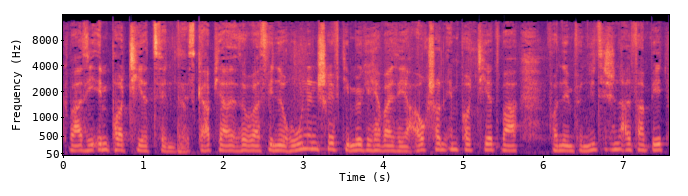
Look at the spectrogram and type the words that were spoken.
quasi importiert sind. Ja. Es gab ja sowas wie eine Runenschrift, die möglicherweise ja auch schon importiert war von dem phönizischen Alphabet.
